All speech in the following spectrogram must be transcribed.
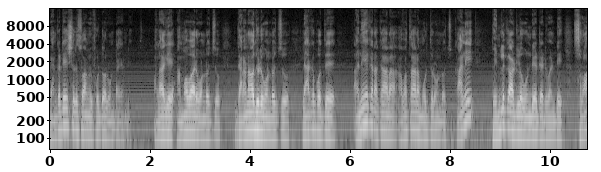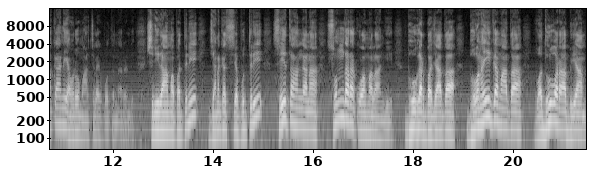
వెంకటేశ్వర స్వామి ఫోటోలు ఉంటాయండి. అలాగే అమ్మవారు ఉండొచ్చు గణనాథుడు ఉండొచ్చు లేకపోతే అనేక రకాల అవతార మూర్తులు ఉండొచ్చు. కానీ పెండ్లి కార్డులో ఉండేటటువంటి శ్లోకాన్ని ఎవరో మార్చలేకపోతున్నారండి. శ్రీరామ పత్ని జనకస్య పుత్రి సీతాంగన సుందర కోమలాంగి భూగర్భజాత భువనైక మాత వధూవరాభియాం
